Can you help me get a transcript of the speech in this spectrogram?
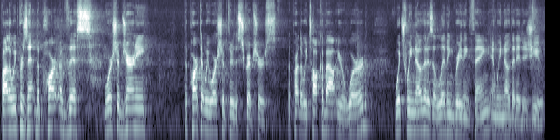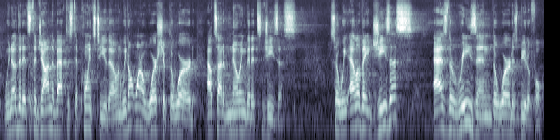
Father, we present the part of this worship journey, the part that we worship through the scriptures, the part that we talk about your word, which we know that is a living, breathing thing, and we know that it is you. We know that it's the John the Baptist that points to you, though, and we don't want to worship the word outside of knowing that it's Jesus. So we elevate Jesus as the reason the word is beautiful.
